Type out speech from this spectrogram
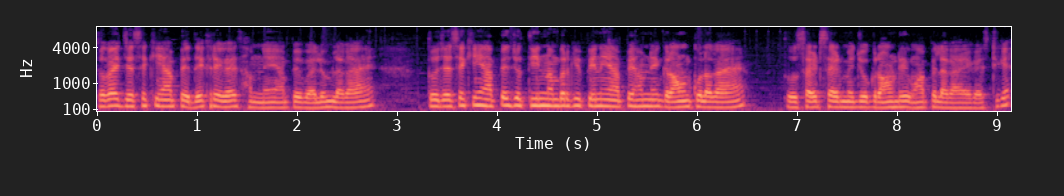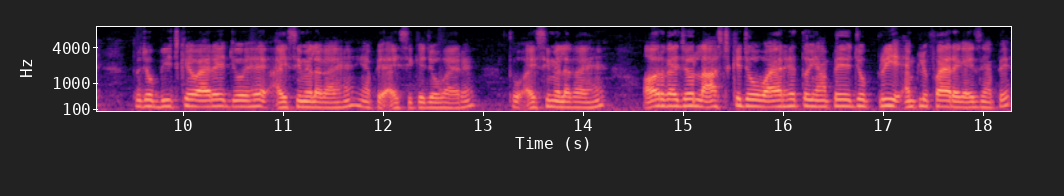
तो गाइज़ जैसे कि यहाँ पे देख रहे गए हमने यहाँ पे वॉल्यूम लगाया है। तो जैसे कि यहाँ पे जो तीन नंबर की पिन है, यहाँ पे हमने ग्राउंड को लगाया है। तो साइड साइड में जो ग्राउंड है, वहाँ पे लगाया है ठीक है? तो जो बीच के वायर है, जो है आईसी में लगाए हैं, यहाँ पे आईसी के जो वायर हैं तो आईसी में लगाए हैं। और गाइज़ जो लास्ट के जो वायर है तो यहाँ पे जो प्री एम्पलीफायर है गाइज़ यहाँ पे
